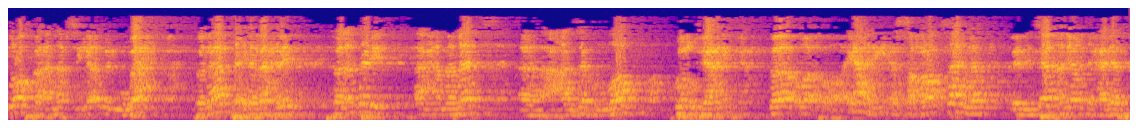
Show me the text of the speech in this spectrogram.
ترفع عن نفسك بالمباح فذهبت إلى بحر فلم تجد حمامات أعزكم الله كلف يعني. ف يعني الصحراء سهلة للإنسان أن يقضي حاجته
